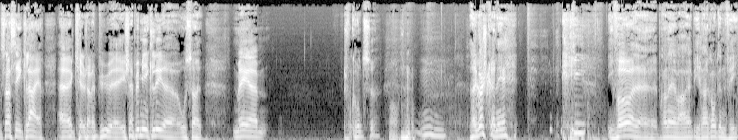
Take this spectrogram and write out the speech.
Ça, c'est clair. Euh, que j'aurais pu euh, échapper mes clés euh, au sol. Mais euh, je vous compte ça. C'est un gars que je connais. Il va euh, prendre un verre, puis il rencontre une fille.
